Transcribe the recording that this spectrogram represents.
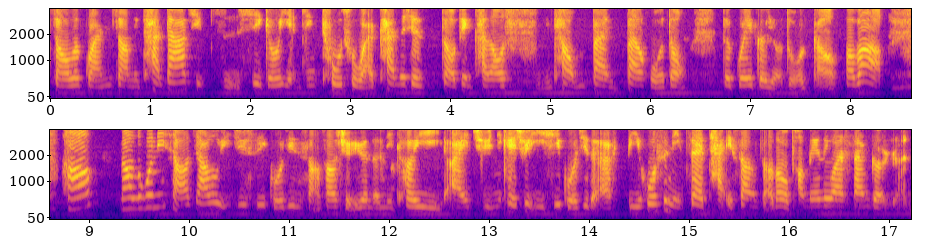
找了馆长，你看大家去仔细给我眼睛凸出来看那些照片，看到死。你看我们办办活动的规格有多高，好不好？好。那如果你想要加入 EGC 国际职场商学院的，你可以 IG，你可以去乙西国际的 FB，或是你在台上找到我旁边另外三个人，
